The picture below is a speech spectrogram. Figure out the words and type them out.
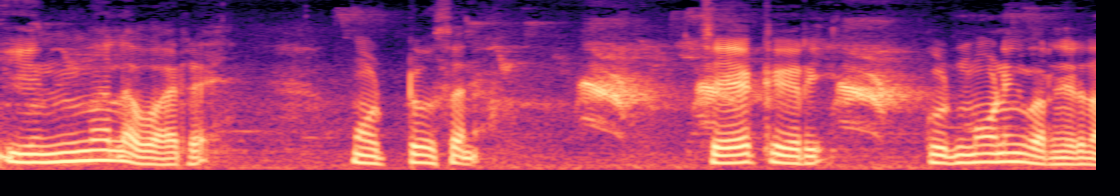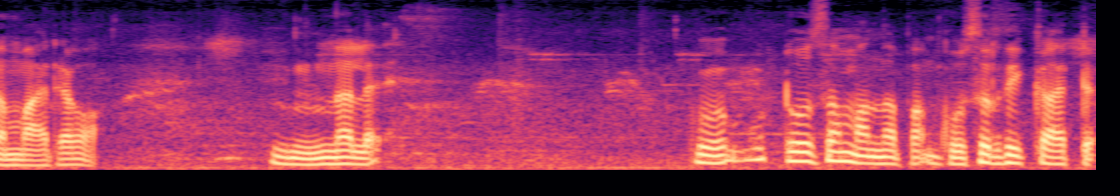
ഇന്നലെ വരെ മൊട്ടൂസന ചേക്കേറി ഗുഡ് മോർണിംഗ് പറഞ്ഞിരുന്ന മരവ. ഇന്നലെ മൊട്ടൂസം വന്നപ്പം കുസൃതിക്കാറ്റ്.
